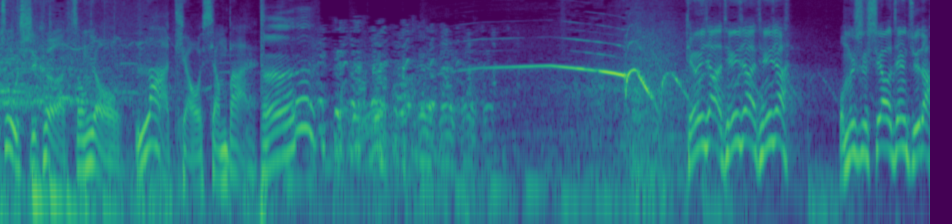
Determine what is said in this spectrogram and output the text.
祝时刻总有辣条相伴。停一下，停一下，停一下！我们是食药监局的，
